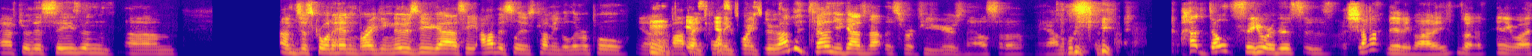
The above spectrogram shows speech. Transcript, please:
after this season. Um, I'm just going ahead and breaking news to you guys. He obviously is coming to Liverpool. You know, Hmm, Mbappe yes, yes, 2022. I've been telling you guys about this for a few years now, so I, mean, I don't see, I don't see where this is a shot to anybody. But anyway,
